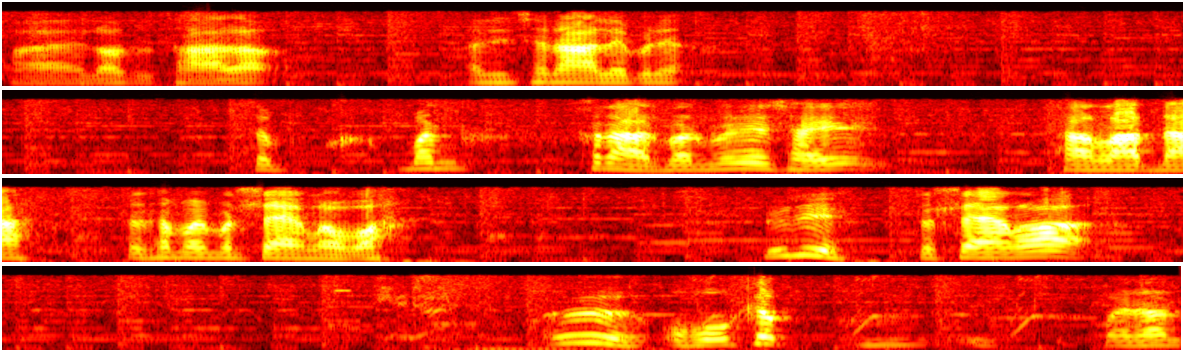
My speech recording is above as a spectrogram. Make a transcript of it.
ไปรอบสุดท้ายแล้ว อันนี้ชนะเลยปะเนี่ย แต่มัน นาดมันไม่ได้ใช้ทางลัดนะ แต่ทำไมมันแซงเราวะ ดูดิจะแซงแล้วอะเออโอ้โหเกือบไปนั่น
